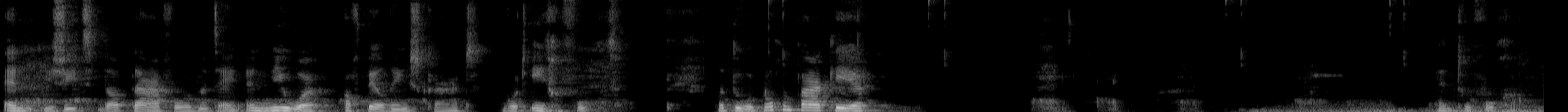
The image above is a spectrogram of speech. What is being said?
En je ziet dat daarvoor meteen een nieuwe afbeeldingskaart wordt ingevoegd. Dat doe ik nog een paar keer. En toevoegen.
